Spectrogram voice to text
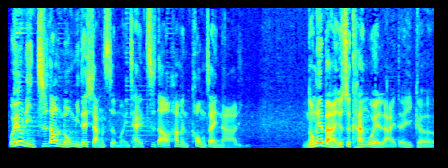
唯有你知道农民在想什么，你才知道他们痛在哪里。农业本来就是看未来的一个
